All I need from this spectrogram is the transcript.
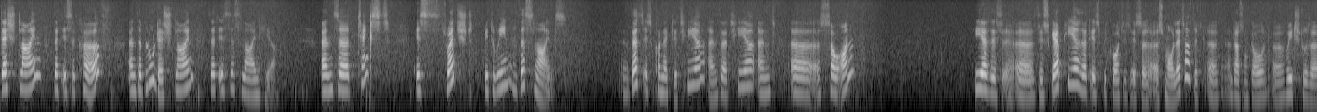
dashed line, that is a curve, and the blue dashed line, that is this line here. And the text is stretched between these lines. Uh, that is connected here and that here and uh, so on. Here this, uh, this gap here, that is because it is a, a small letter that uh, doesn't go, uh, reach to the,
